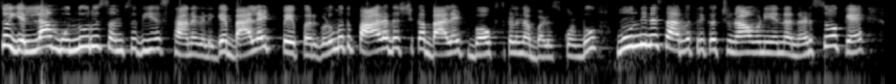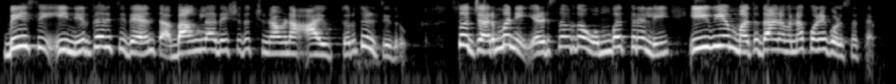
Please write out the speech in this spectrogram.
ಸೊ ಎಲ್ಲಾ ಮುನ್ನೂರು ಸಂಸದೀಯ ಸ್ಥಾನಗಳಿಗೆ ಬ್ಯಾಲೆಟ್ ಪೇಪರ್ಗಳು ಮತ್ತು ಪಾರದರ್ಶಕ ಬ್ಯಾಲೆಟ್ ಬಾಕ್ಸ್ ಗಳನ್ನ ಬಳಸಿಕೊಂಡು ಮುಂದಿನ ಸಾರ್ವತ್ರಿಕ ಚುನಾವಣೆಯನ್ನ ನಡೆಸೋಕೆ ಬಿಸಿಇ ನಿರ್ಧರಿಸಿದೆ ಅಂತ ಬಾಂಗ್ಲಾದೇಶದ ಚುನಾವಣಾ ಆಯುಕ್ತರು ತಿಳಿಸಿದ್ರು. ಸೊ ಜರ್ಮನಿ ಎರಡ್ ಸಾವಿರದ ಒಂಬತ್ತರಲ್ಲಿ ಇವಿಎಂ ಮತದಾನವನ್ನ ಕೊನೆಗೊಳಿಸುತ್ತೆ.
